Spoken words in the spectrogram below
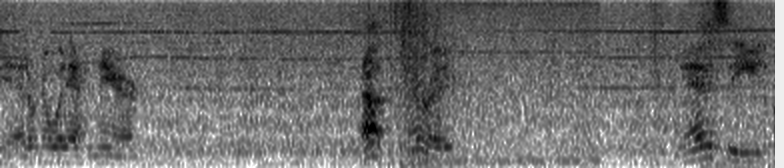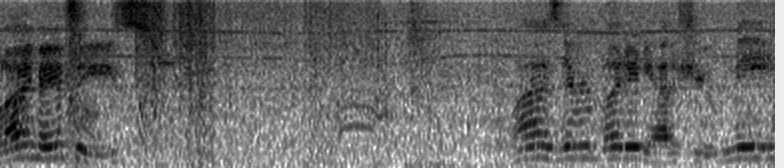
Yeah, I don't know what happened there. Oh, alright. Yeah, I see. The blind man sees. Why is everybody gotta shoot me?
